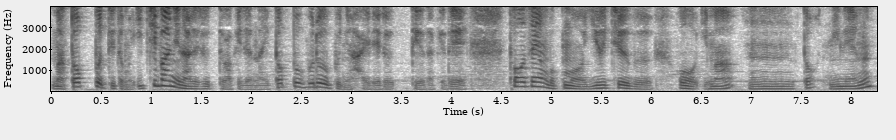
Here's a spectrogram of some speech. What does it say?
まあトップって言っても一番になれるってわけじゃない。トップグループに入れるっていうだけで、当然僕も YouTube を今、うーんと2年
